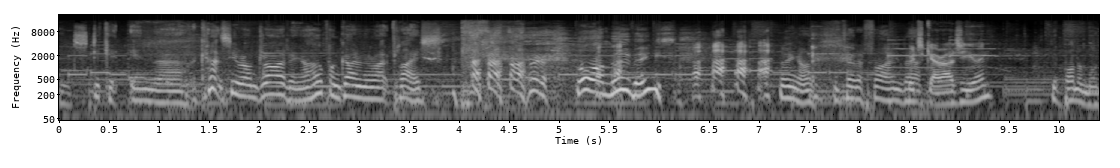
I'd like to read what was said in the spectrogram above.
And stick it in the... I can't see where I'm driving. I hope I'm going in the right place. oh, I'm moving. Hang on. I better find uh, Which garage are you in? the bottom one.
